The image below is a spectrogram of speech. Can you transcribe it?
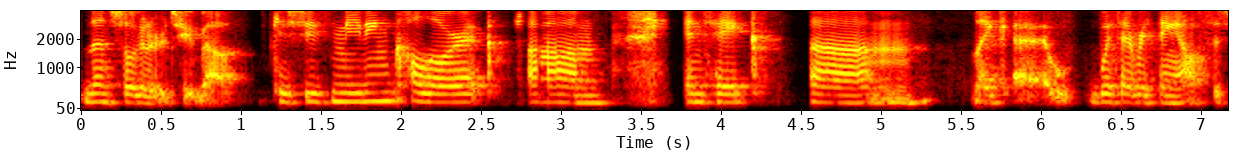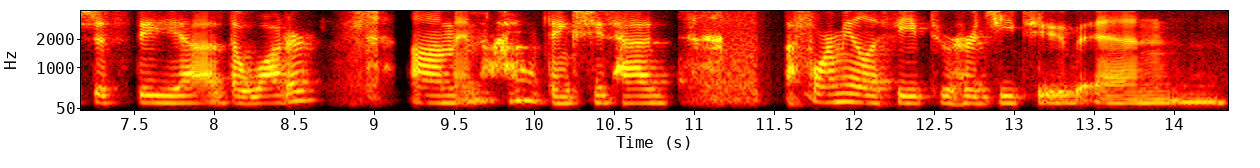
then she'll get her tube out because she's meeting caloric um, intake. Um, like uh, with everything else, it's just the uh, the water, um, and I don't think she's had a formula feed through her G tube in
